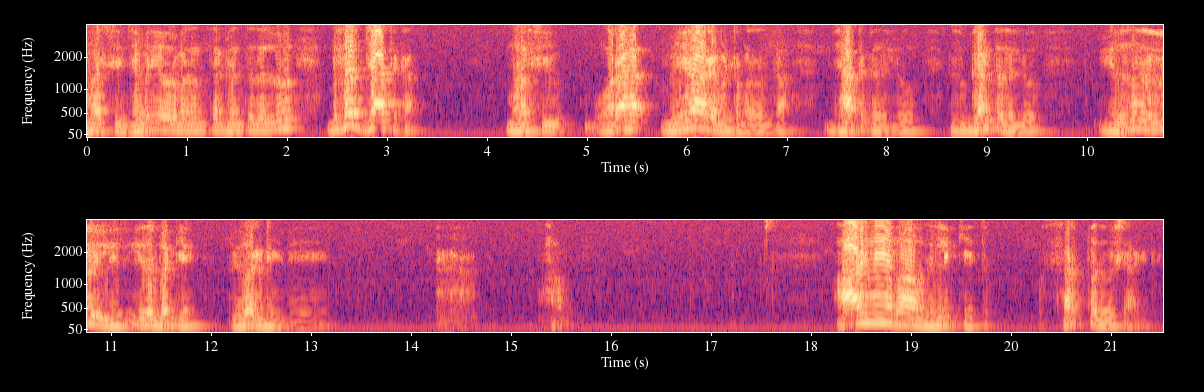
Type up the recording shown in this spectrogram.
ಮಹರ್ಷಿ ಜಮನಿ ಅವರು ಬರೆದಂಥ ಗ್ರಂಥದಲ್ಲೂ ಬೃಹತ್ ಜಾತಕ, ಮಹರ್ಷಿ ವರಹ ಮೀರಾರ ಬಿಟ್ಟು ಬರೆದಂಥ ಜಾತಕದಲ್ಲೂ ಗ್ರಂಥದಲ್ಲೂ ಎಲ್ಲದರಲ್ಲೂ ಇಲ್ಲಿ ಇದರ ಬಗ್ಗೆ ವಿವರಣೆ ಇದೆ. ಆರನೇ ಭಾವದಲ್ಲಿ ಕೇತು. ಸರ್ಪದೋಷ ಆಗಿದೆ.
